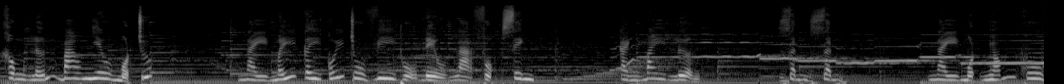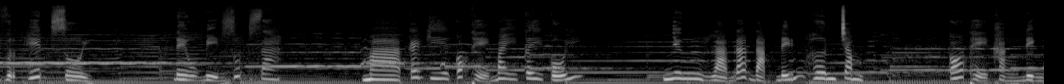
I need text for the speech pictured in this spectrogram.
Không lớn bao nhiêu một chút. Này mấy cây cối chu vi thủ đều là phục sinh. Cành bay lượn. Dần dần. Này một nhóm khu vực hết rồi. Đều bị rút ra. Mà cái kia có thể bay cây cối. Nhưng là đã đạt đến hơn trăm. Có thể khẳng định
